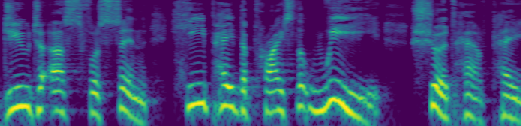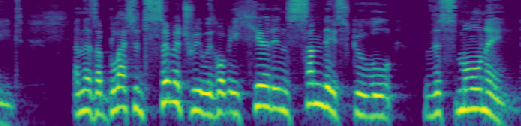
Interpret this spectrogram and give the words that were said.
due to us for sin. He paid the price that we should have paid. And there's a blessed symmetry with what we heard in Sunday school this morning.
